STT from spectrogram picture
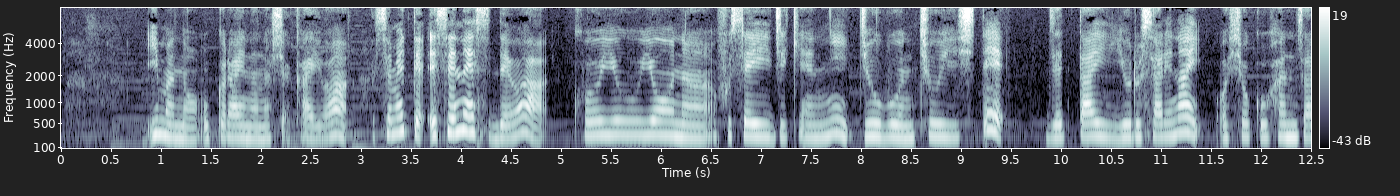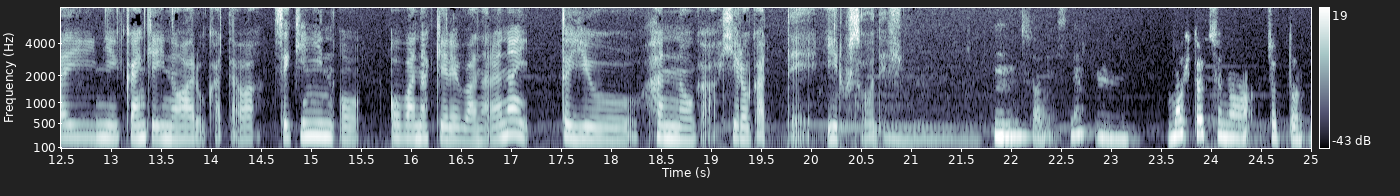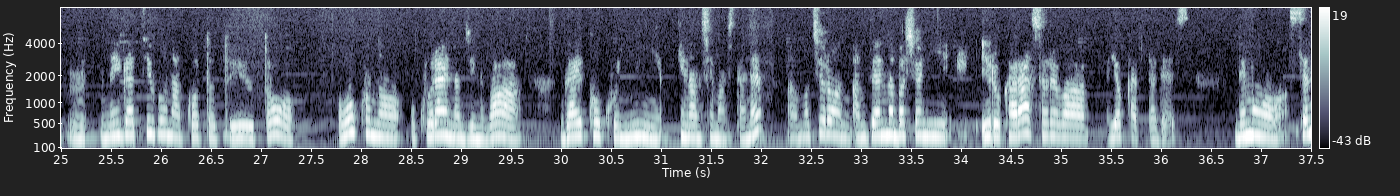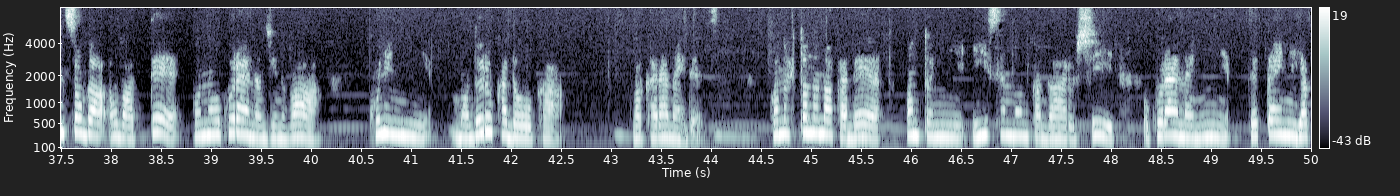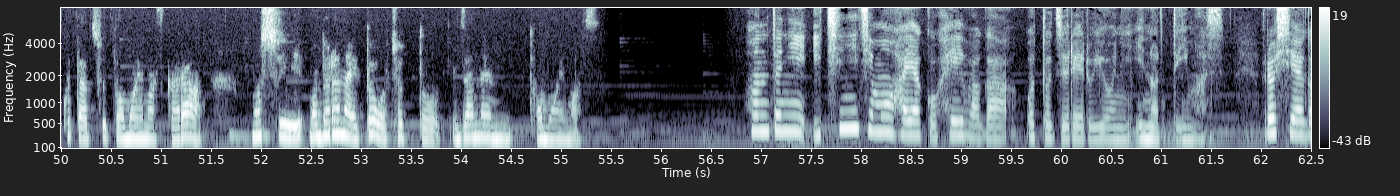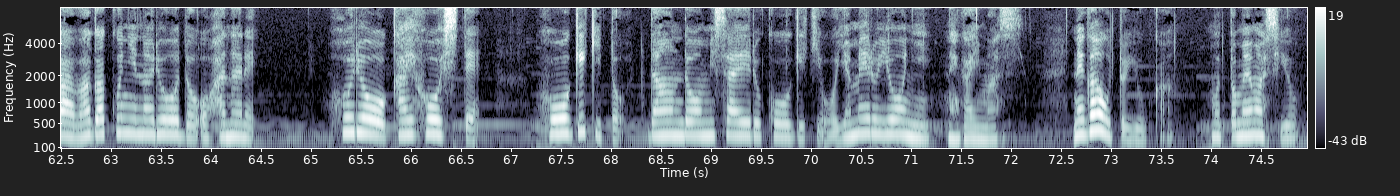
今のウクライナの社会はせめて SNS ではこういうような不正事件に十分注意して絶対許されない汚職犯罪に関係のある方は責任を負わなければならないという反応が広がっているそうです。うん、そうですね。うん、もう一つのちょっとネガティブなことというと、多くのウクライナ人は外国に避難しましたね。もちろん安全な場所にいるからそれは良かったです。でも戦争が終わってこのウクライナ人は国に戻るかどうかわからないです。この人の中で本当にいい専門家があるし、ウクライナに絶対に役立つと思いますから、もし戻らないとちょっと残念と思います。本当に一日も早く平和が訪れるように祈っています。ロシアが我が国の領土を離れ、捕虜を解放して砲撃と弾道ミサイル攻撃をやめるように願います。願うというか、求めますよ。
